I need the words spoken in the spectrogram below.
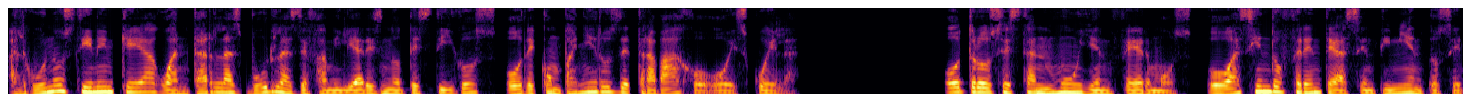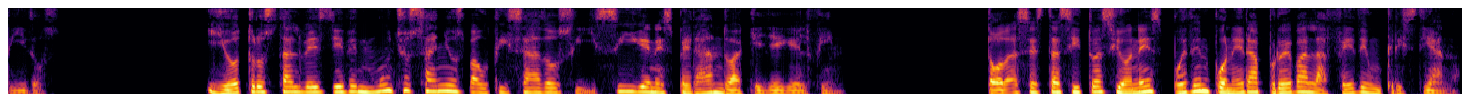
Algunos tienen que aguantar las burlas de familiares no testigos o de compañeros de trabajo o escuela. Otros están muy enfermos o haciendo frente a sentimientos heridos y otros tal vez lleven muchos años bautizados y siguen esperando a que llegue el fin. Todas estas situaciones pueden poner a prueba la fe de un cristiano.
